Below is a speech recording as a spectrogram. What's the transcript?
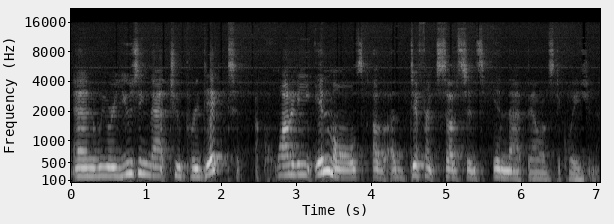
and we were using that to predict a quantity in moles of a different substance in that balanced equation.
